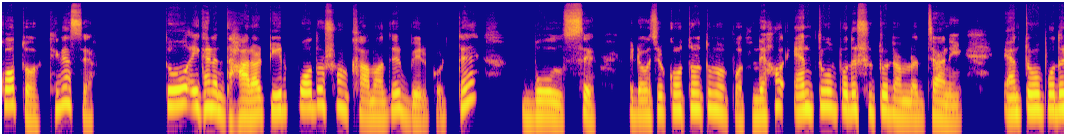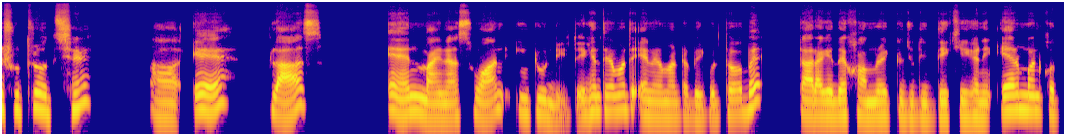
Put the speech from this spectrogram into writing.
কত? ঠিক আছে? তো এখানে ধারাটির পদ সংখ্যা আমাদের বের করতে বলছে। এটা হচ্ছে কততম পদ। দেখো এনতম পদের সূত্রটা আমরা জানি। এনতম পদের সূত্র হচ্ছে A plus N minus one into D তো এখান থেকে আমাদের এন এর মানটা বের করতে হবে। তার আগে দেখো আমরা একটু যদি দেখি এখানে এর মান কত?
